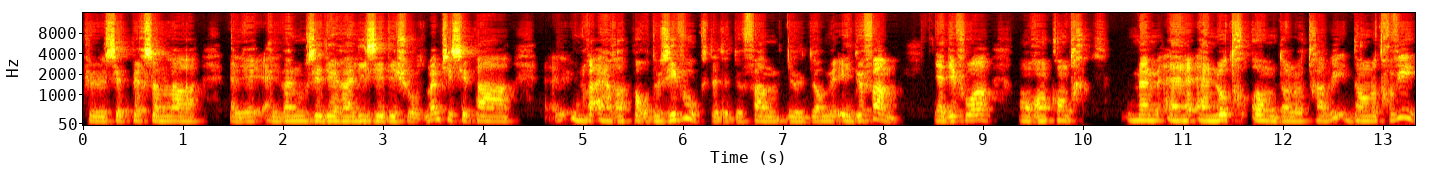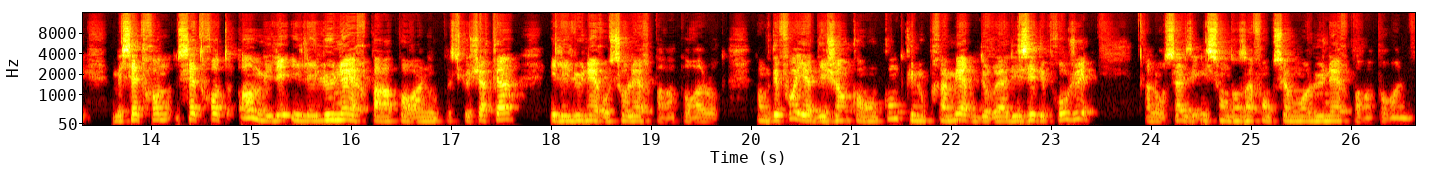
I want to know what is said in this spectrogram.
que cette personne-là, elle, elle va nous aider à réaliser des choses, même si c'est pas un rapport de zivouk, c'est-à-dire de femmes, d'hommes et de femmes. Il y a des fois, on rencontre même un, autre homme dans notre vie, dans notre vie. Mais cet, cet autre homme, il est, il est lunaire par rapport à nous, parce que chacun, il est lunaire au solaire par rapport à l'autre. Donc des fois, il y a des gens qu'on rencontre qui nous permettent de réaliser des projets. Alors ça, ils sont dans un fonctionnement lunaire par rapport à nous.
